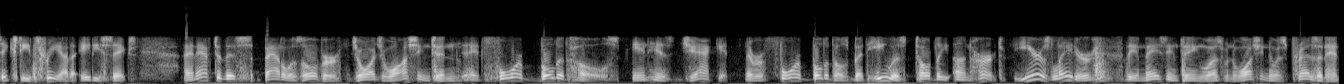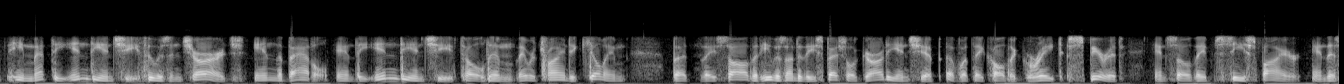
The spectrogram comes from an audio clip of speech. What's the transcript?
63 out of 86. And after this battle was over, George Washington had four bullet holes in his jacket. There were four bullet holes, but he was totally unhurt. Years later, the amazing thing was when Washington was president, he met the Indian chief who was in charge in the battle. And the Indian chief told him they were trying to kill him but they saw that he was under the special guardianship of what they call the Great Spirit, and so they ceased fire. And this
